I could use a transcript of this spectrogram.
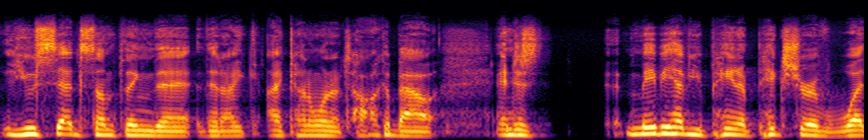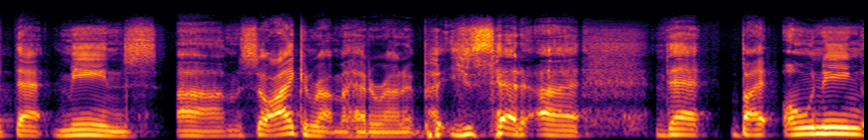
you said something that that I I kind of want to talk about and just maybe have you paint a picture of what that means um, so I can wrap my head around it. But you said uh, that by owning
